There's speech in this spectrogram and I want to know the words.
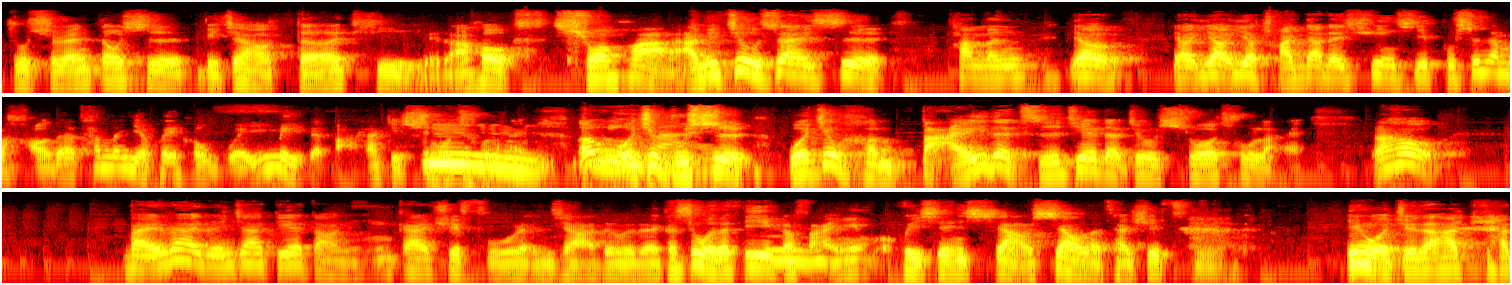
主持人都是比较得体，然后说话。而且就算是他们要要要要传达的讯息不是那么好的，他们也会很唯美的把它给说出来。而我就不是，我就很白的、直接的就说出来。然后摆赖人家跌倒，你应该去扶人家，对不对？可是我的第一个反应，我会先笑笑了才去扶。因为我觉得他他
